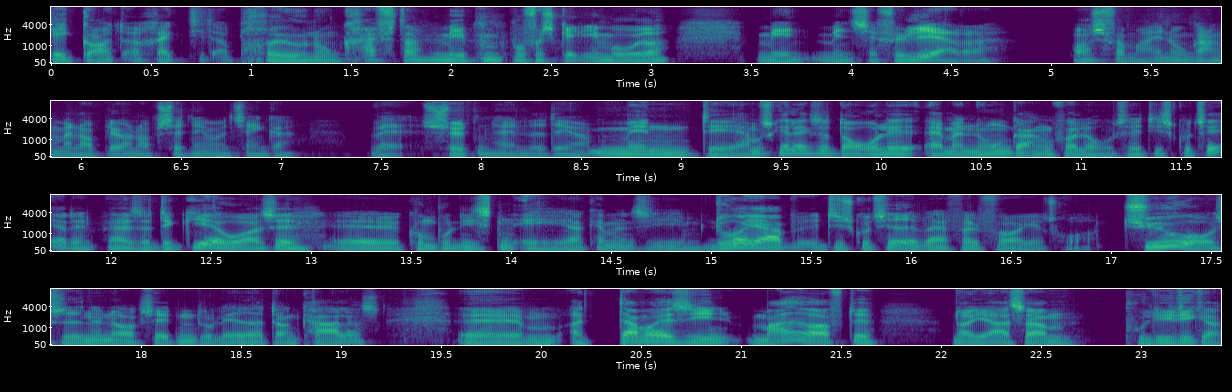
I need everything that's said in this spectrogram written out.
Det er godt og rigtigt at prøve nogle kræfter med dem på forskellige måder. Men, men selvfølgelig er der også for mig nogle gange, man oplever en opsætning, hvor man tænker, hvad 17 handlede det om. Men det er måske ikke så dårligt, at man nogle gange får lov til at diskutere det. Altså, det giver jo også øh, komponisten ære, kan man sige. Du og jeg diskuterede i hvert fald for, jeg tror, 20 år siden en opsætning, du lavede af Don Carlos. Øhm, og der må jeg sige, meget ofte, når jeg som politiker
